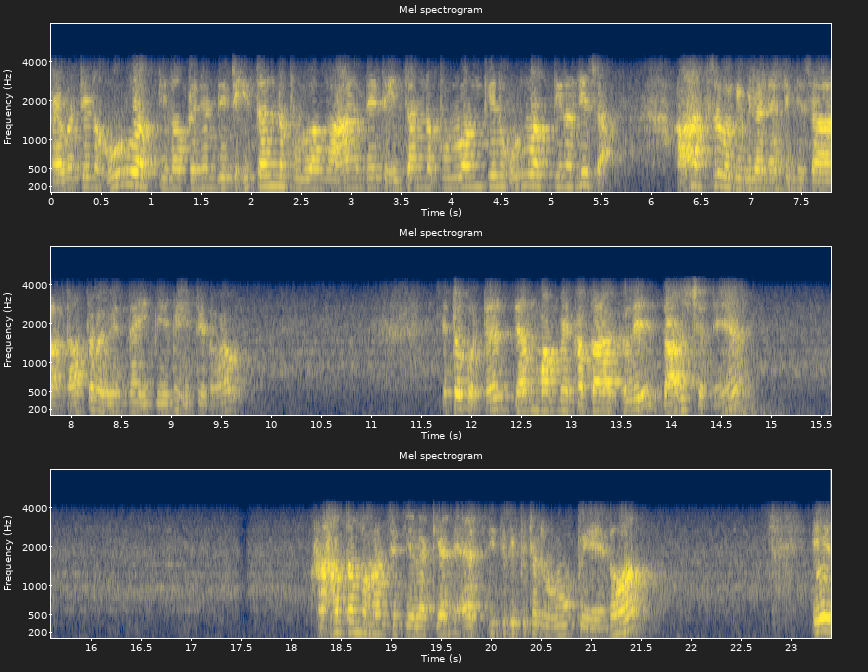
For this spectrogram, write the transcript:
පැවතෙන හුරුවක් තියෙනවා පෙනෙන දෙයට හිතන්න පුළුවන් අහන දෙයට හිතන්න පුළුවන් කියන හුරුවක් තියෙන නිසා ආශ්‍රව කිවිලා නැති නිසා නතර වෙන්න ඉබේම හිතෙනවා. එතකොට දැන් මම මේ කතා කළේ දර්ශනය රහතන් වහන්සේ කියලා කියන්නේ ඇස් ඉදිරි පිටට රූපේ එනවා. ඒ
